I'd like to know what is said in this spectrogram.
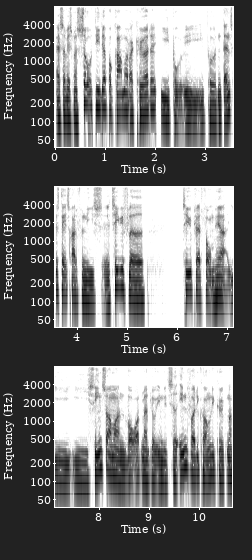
Altså, hvis man så de der programmer, der kørte i, på, i, på den danske statsretfonis øh, tv-flade, tv-platform her i, i sensommeren, hvor at man blev inviteret inden for de kongelige køkkener,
